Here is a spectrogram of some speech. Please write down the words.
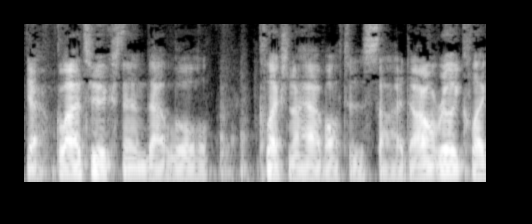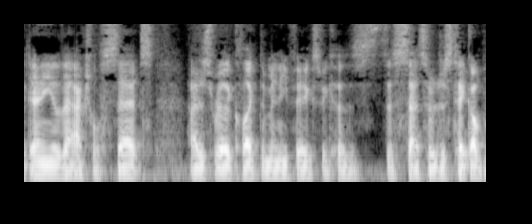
yeah, glad to extend that little collection I have off to the side. I don't really collect any of the actual sets. I just really collect the minifigs because the sets would just take up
